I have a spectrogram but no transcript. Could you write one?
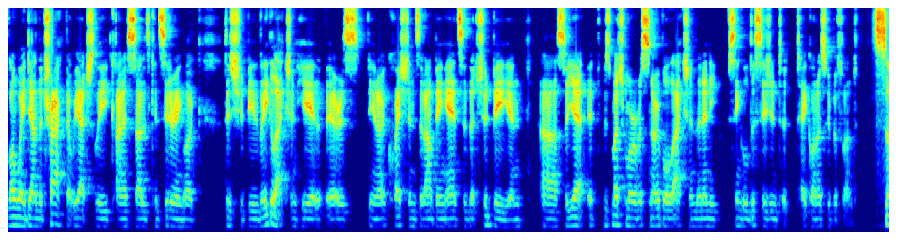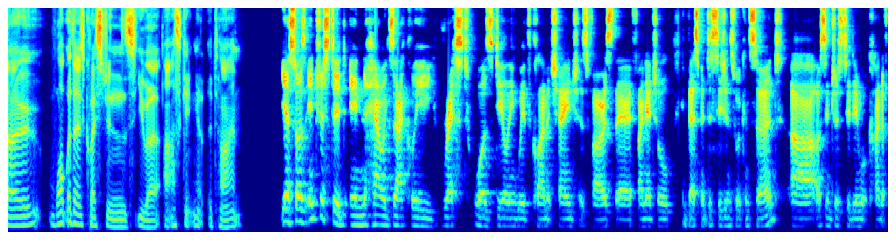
long way down the track that we actually kind of started considering like this should be legal action here that there is you know questions that aren't being answered that should be and uh, so yeah it was much more of a snowball action than any single decision to take on a super fund so what were those questions you were asking at the time yeah, so I was interested in how exactly REST was dealing with climate change as far as their financial investment decisions were concerned. Uh, I was interested in what kind of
